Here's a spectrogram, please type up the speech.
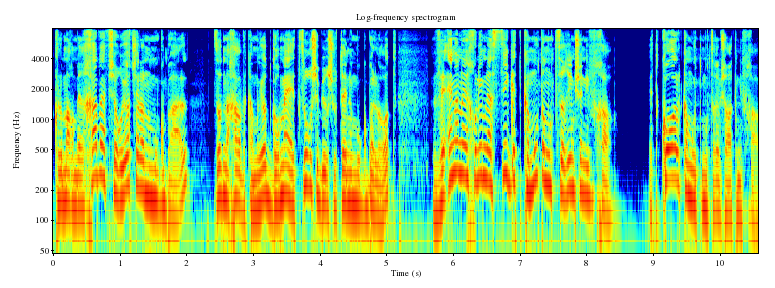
כלומר, מרחב האפשרויות שלנו מוגבל, זאת מאחר וכמויות גורמי הייצור שברשותנו מוגבלות, ואין לנו יכולים להשיג את כמות המוצרים שנבחר. את כל כמות מוצרים שרק נבחר.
